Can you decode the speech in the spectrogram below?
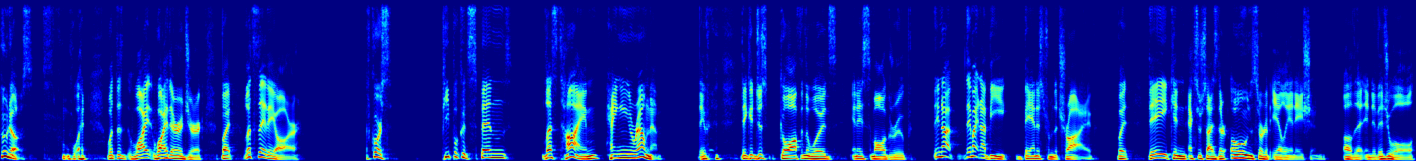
Who knows what what the why why they're a jerk? But let's say they are. Of course, people could spend less time hanging around them. They they could just go off in the woods in a small group. They not they might not be banished from the tribe, but they can exercise their own sort of alienation of that individual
